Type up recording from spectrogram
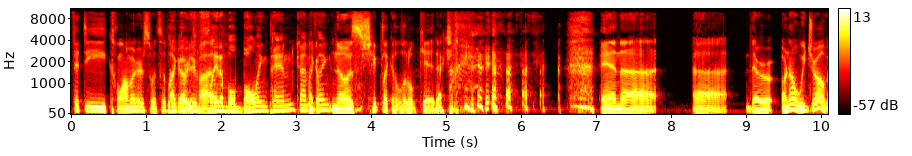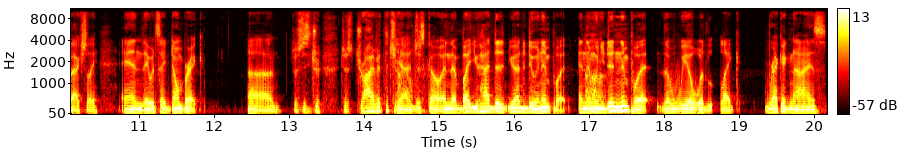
50 kilometers. So what's it like like, an 35? inflatable bowling pin kind like of a, thing. no, it's shaped like a little kid actually. and uh, uh, there, or no, we drove actually, and they would say, "Don't brake." Uh, just dr- just drive at the child. yeah, just go. And the, but you had to you had to do an input, and then when you Uh-huh. did an input, the wheel would like recognize.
